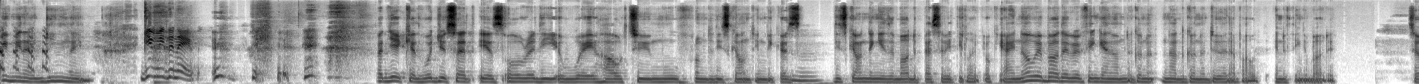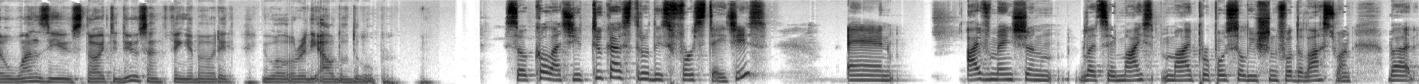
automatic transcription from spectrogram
give me name. Give me name. give me the name But yeah, Kat, what you said is already a way how to move from the discounting because discounting is about the passivity. Like, okay, I know about everything, and I'm not gonna not gonna do it about anything about it. So once you start to do something about it, you are already out of the loop. So, Kolach, you took us through these four stages, and I've mentioned, let's say, my my proposed solution for the last one. But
